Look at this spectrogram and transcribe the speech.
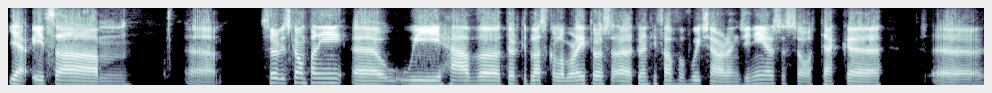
yeah, it's um, uh, service company. Uh, we have uh, 30 plus collaborators, uh, 25 of which are engineers, so tech uh, uh,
